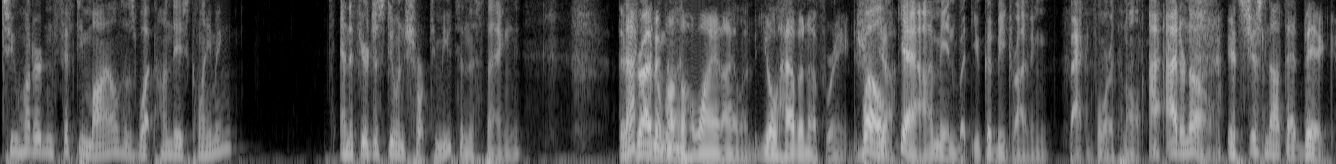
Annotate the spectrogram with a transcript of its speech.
250 miles is what Hyundai's claiming. And if you're just doing short commutes in this thing, They're driving on the. Hawaiian island. You'll have enough range. Well, Yeah. yeah. I mean, but you could be driving back and forth and all. I, I don't know. It's just not that big.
